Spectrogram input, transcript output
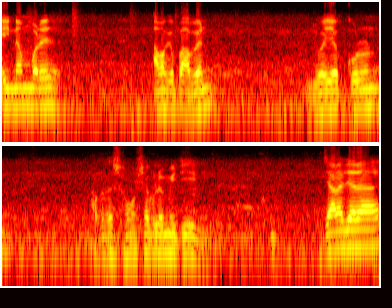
এই নম্বরে আমাকে পাবেন। যোগাযোগ করুন। আপনাদের সমস্যাগুলো মিটিয়ে নিই। যারা যারা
